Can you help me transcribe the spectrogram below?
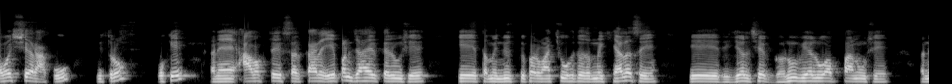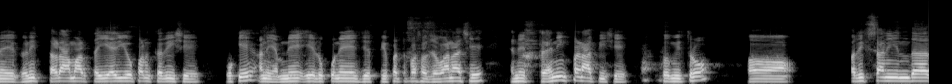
અવશ્ય રાખવું મિત્રો. ઓકે? અને આ વખતે સરકારે એ પણ જાહેર કર્યું છે કે તમે ન્યૂઝપેપર વાંચ્યું હોય તો તમને ખ્યાલ હશે કે રિઝલ્ટ છે, ઘણું વહેલું આપવાનું છે અને ઘણી તડામાર તૈયારીઓ પણ કરી છે. ઓકે અને એમને એ લોકોને જે પેપર તપાસવા જવાના છે, એને ટ્રેનિંગ પણ આપી છે. તો મિત્રો પરીક્ષાની અંદર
